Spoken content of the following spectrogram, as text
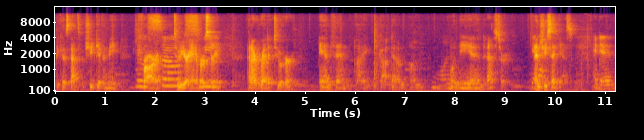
because that's what she'd given me It for our so two year anniversary. And I read it to her, and then I got down on One one knee and asked her. Yeah. And she said yes. I did.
